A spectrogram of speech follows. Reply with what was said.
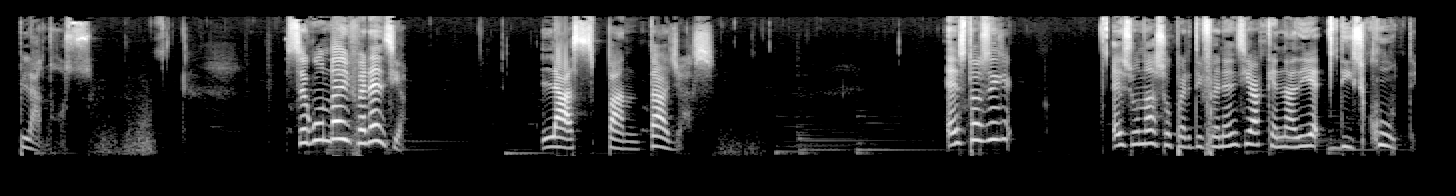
planos. Segunda diferencia, las pantallas. Esto sí es una super diferencia que nadie discute.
